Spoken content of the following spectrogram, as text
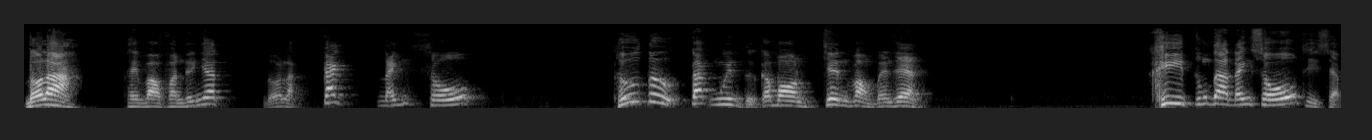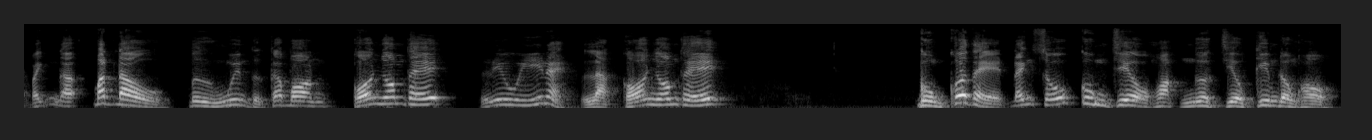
Đó là thầy vào phần thứ nhất, đó là cách đánh số thứ tự các nguyên tử carbon trên vòng benzen. Khi chúng ta đánh số thì sẽ bắt đầu từ nguyên tử carbon có nhóm thế. Lưu ý này là có nhóm thế. Cũng có thể đánh số cùng chiều hoặc ngược chiều kim đồng hồ.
